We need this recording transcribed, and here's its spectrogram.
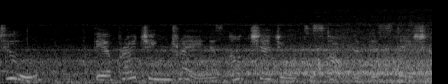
2. The approaching train is not scheduled to stop at this station.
